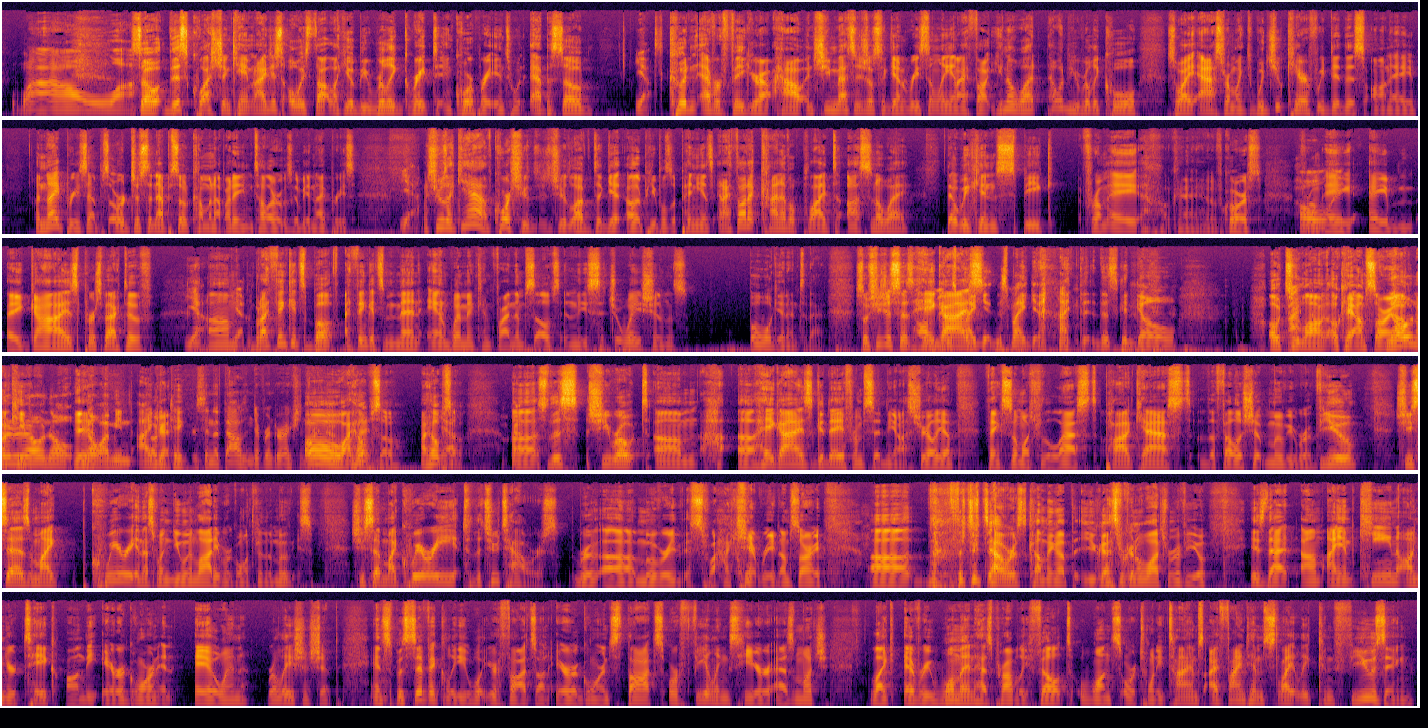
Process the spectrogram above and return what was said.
Wow. So this question came, and I just always thought like it would be really great to incorporate into an episode. Yeah. couldn't ever figure out how and she messaged us again recently and i thought you know what that would be really cool so i asked her i'm like would you care if we did this on a a night breeze episode or just an episode coming up i didn't even tell her it was going to be a night breeze Yeah. and she was like yeah of course she, she'd love to get other people's opinions and i thought it kind of applied to us in a way that we can speak from a okay of course from Holy. a, a a guy's perspective Yeah. um, yeah. But I think it's both. I think it's men and women can find themselves in these situations. But we'll get into that. So she just says, "Hey Oh, guys, This might get. This, might get, this could go. oh too long. Okay, I'm sorry. No, I'll, no, I'll no, keep- no, no, Yeah, no. I mean, I Okay. could take this in a thousand different directions. Oh, now. I hope so. I hope Yeah. so. Uh, so this she wrote, um, uh, "Hey guys, good day from Sydney, Australia. Thanks so much for the last podcast, the Fellowship movie review." She says, "My query, and that's when you and Lottie were going through the movies. She said, My query to the Two Towers uh, movie, I can't read, I'm sorry. Uh, the Two Towers coming up that you guys were going to watch and review is that um, I am keen on your take on the Aragorn and Eowyn relationship, and specifically what your thoughts on Aragorn's thoughts or feelings here, as much like every woman has probably felt once or 20 times. I find him slightly confusing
